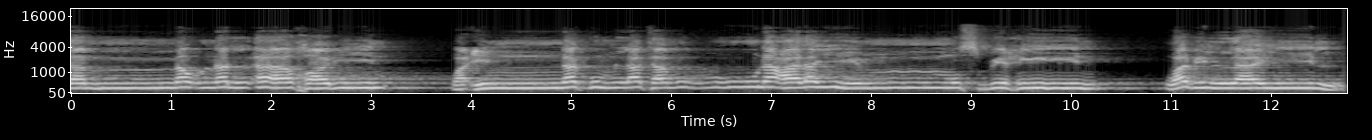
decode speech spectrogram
دمرنا الآخرين وإنكم لتمرون عليهم مصبحين وبالليل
